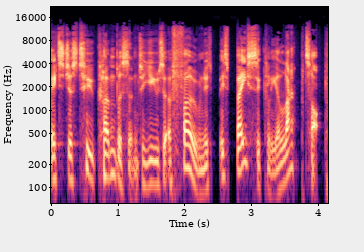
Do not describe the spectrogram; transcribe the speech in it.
it's just too cumbersome to use a phone. It's, it's basically a laptop.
